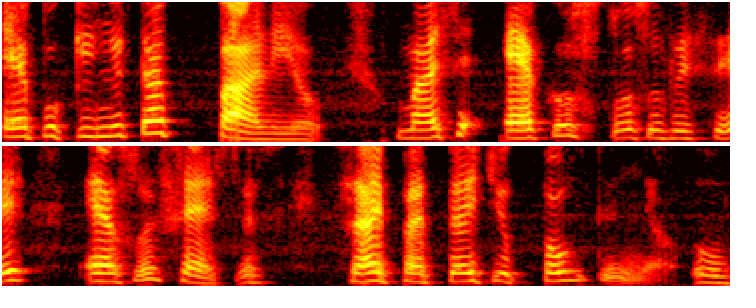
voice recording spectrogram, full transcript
é pouquinho trabalho. Mas é gostoso você, é sucesso sai patente o pão de mel. O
